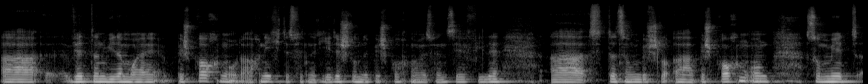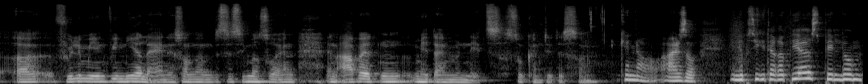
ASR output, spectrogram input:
wird dann wieder mal besprochen oder auch nicht. Es wird nicht jede Stunde besprochen, aber es werden sehr viele äh, Situationen äh, besprochen und somit äh, fühle ich mich irgendwie nie alleine, sondern das ist immer so ein, ein Arbeiten mit einem Netz, so könnte ich das sagen. Genau, also in der Psychotherapieausbildung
